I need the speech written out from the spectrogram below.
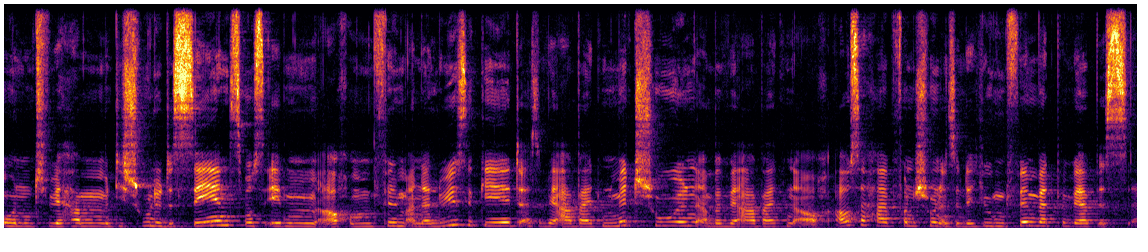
und wir haben die Schule des Sehens, wo es eben auch um Filmanalyse geht. Also wir arbeiten mit Schulen, aber wir arbeiten auch außerhalb von Schulen. Also der Jugendfilmwettbewerb ist äh,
